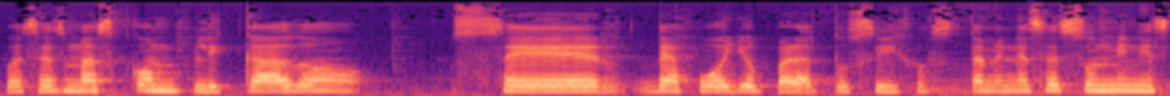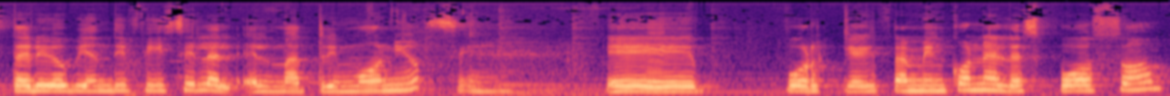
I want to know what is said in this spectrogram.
pues es más complicado ser de apoyo para tus hijos. También ese es un ministerio bien difícil, el, matrimonio. Sí. Eh, porque también con el esposo,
